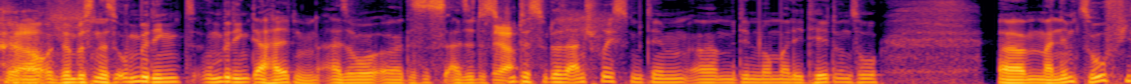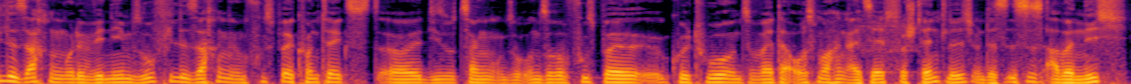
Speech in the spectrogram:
genau, ja. und wir müssen das unbedingt, unbedingt erhalten. Also äh, das ist, also das ist ja. gut, dass du das ansprichst mit dem, äh, mit dem Normalität und so. Ähm, man nimmt so viele Sachen oder wir nehmen so viele Sachen im Fußballkontext, äh, die sozusagen so unsere Fußballkultur und so weiter ausmachen, als selbstverständlich. Und das ist es aber nicht.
